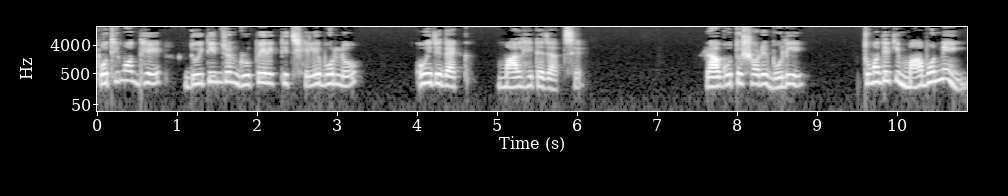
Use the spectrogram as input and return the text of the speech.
পথিমধ্যে দুই তিনজন গ্রুপের একটি ছেলে বলল, ওই যে দেখ, মাল হেঁটে যাচ্ছে। রাগত স্বরে বলি, তোমাদের কি মা বোন নেই?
